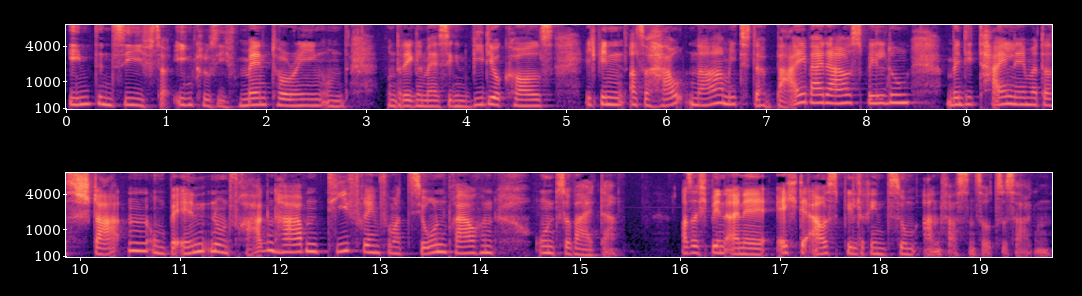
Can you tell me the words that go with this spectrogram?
intensiv, so inklusive Mentoring und, und regelmäßigen Videocalls. Ich bin also hautnah mit dabei bei der Ausbildung, wenn die Teilnehmer das starten und beenden und Fragen haben, tiefere Informationen brauchen und so weiter. Also ich bin eine echte Ausbilderin zum Anfassen sozusagen.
